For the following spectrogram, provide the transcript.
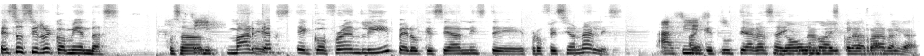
Eso sí recomiendas. O sea, marcas eco-friendly, pero que sean este profesionales. Así es. que tú te hagas ahí una mezcla rara.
